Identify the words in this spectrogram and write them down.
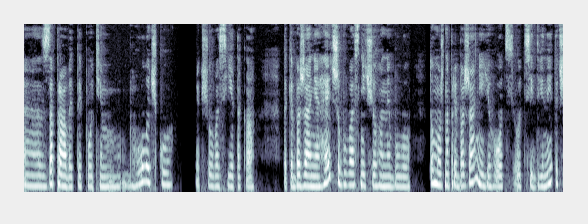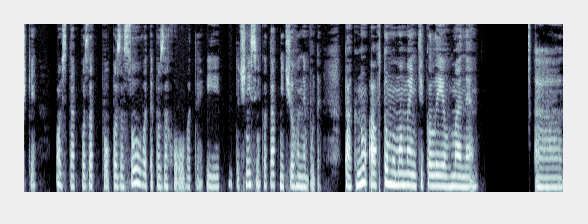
е, заправити потім в голочку, якщо у вас є така, таке бажання геть, щоб у вас нічого не було, то можна при бажанні його оці дві ниточки ось так позасовувати, позаховувати. І точнісінько так нічого не буде. Так, ну а в тому моменті, коли в мене е,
